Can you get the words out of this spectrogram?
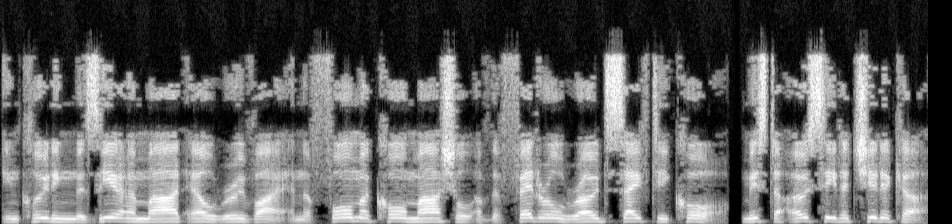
including Nazir Ahmad El Rufai and the former Corps Marshal of the Federal Road Safety Corps, Mr. Osita Chidoka.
